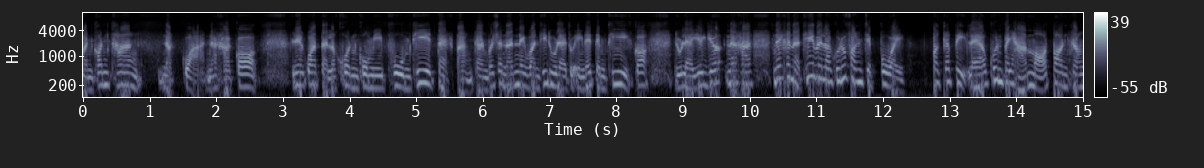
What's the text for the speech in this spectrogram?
มันค่อนข้างหนักกว่านะคะ ก็เรียกว่าแต่ละคนคงมีภูมิที่แตกต่างกัน เพราะฉะนั้นในวันที่ดูแลตัวเองได้เต็มที่ก็ดูแลเยอะ ๆนะคะ ในขณะที่เวลาคุณผู้ฟังเจ็บป่วยปกติแล้วคุณไปหาหมอตอนกลาง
